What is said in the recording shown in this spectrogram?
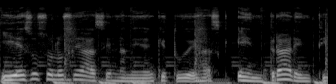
Y eso solo se hace en la medida en que tú dejas entrar en ti,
